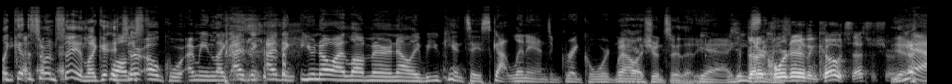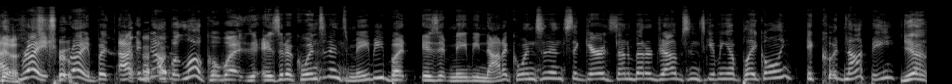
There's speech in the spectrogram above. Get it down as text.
Like that's what I'm saying. Like it's well, just, they're oh, cool. I mean, like I think I think you know I love Marinelli, but you can't say Scott Linehan's a great coordinator. well, I shouldn't say that. Either. Yeah, He's a better coordinator than coach, that's for sure. Yeah. Yeah, it's right, true. right. But I, no, but look, what, is it a coincidence? Maybe, but is it maybe not a coincidence that Garrett's done a better job since giving up play calling? It could not be. Yeah,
